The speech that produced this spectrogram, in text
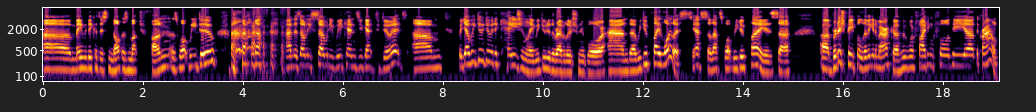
uh, mainly because it's not as much fun as what we do, and there's only so many weekends you get to do it. Um, but yeah, we do do it occasionally. We do do the Revolutionary War, and uh, we do play loyalists. Yes, so that's what we do play is uh, uh, British people living in America who were fighting for the uh, the crown.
